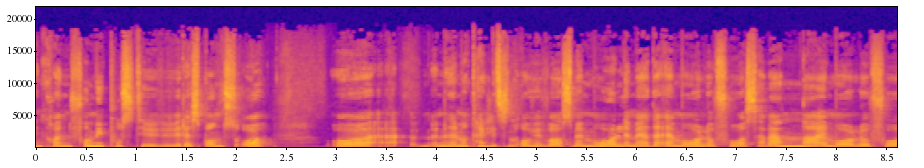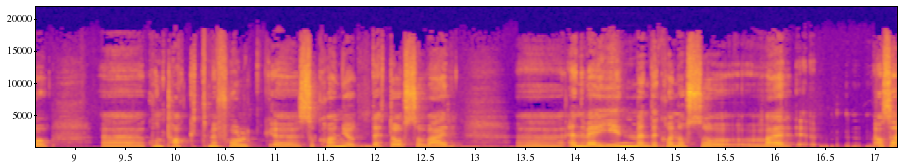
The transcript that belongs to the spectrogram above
en kan få mye positiv respons òg. Men jeg må tenke litt sånn over hva som er målet med det. Er målet å få seg venner? Er målet å få uh, kontakt med folk? Uh, så kan jo dette også være uh, en vei inn, men det kan også være altså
